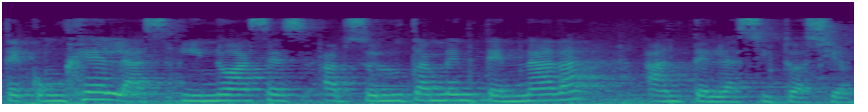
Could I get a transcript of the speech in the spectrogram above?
te congelas y no haces absolutamente nada ante la situación.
